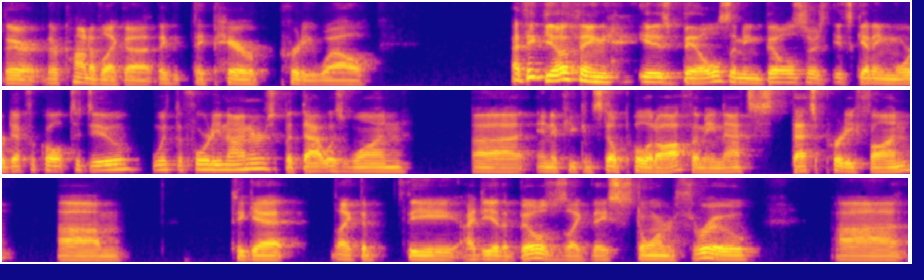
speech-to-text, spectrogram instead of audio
they're they're kind of like a they they pair pretty well. I think the other thing is Bills. I mean, Bills are it's getting more difficult to do with the 49ers, but that was one. Uh, and if you can still pull it off, I mean, that's that's pretty fun. Um, to get like the the idea of the Bills is like they storm through uh,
